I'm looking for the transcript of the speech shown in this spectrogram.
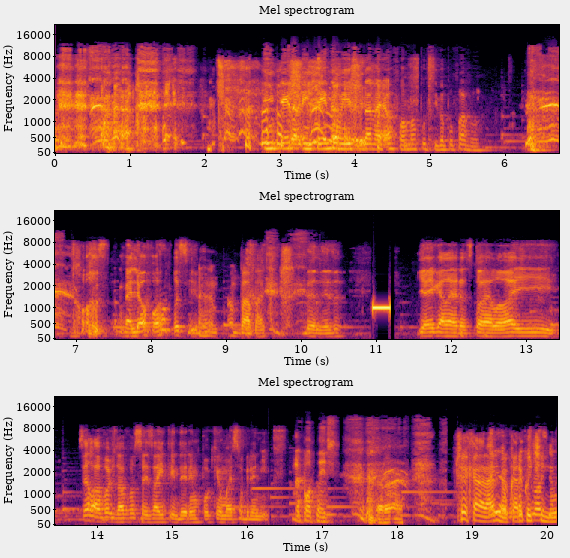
entendam, entendam isso da melhor forma possível, por favor. Nossa, melhor forma possível. Babaca. Beleza. E aí, galera, sou Eloy e. Sei lá, vou ajudar vocês a entenderem um pouquinho mais sobre anime. Prepotente. Caralho, É, meu cara continua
